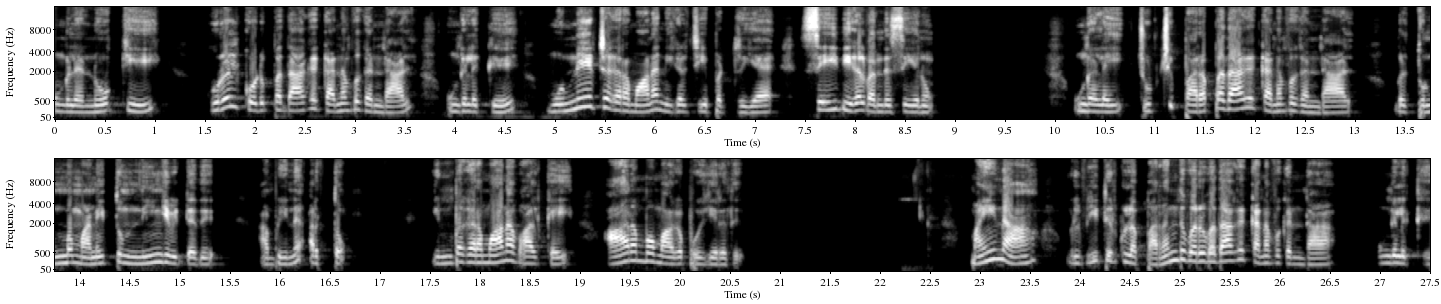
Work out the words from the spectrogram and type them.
உங்களை நோக்கி குரல் கொடுப்பதாக கனவு கண்டால் உங்களுக்கு முன்னேற்றகரமான நிகழ்ச்சியை பற்றிய செய்திகள் வந்து சேரும். உங்களை சுற்றி பறப்பதாக கனவு கண்டால் உங்கள் துன்பம் அனைத்தும் நீங்கிவிட்டது அப்படின்னு அர்த்தம். இன்பகரமான வாழ்க்கை ஆரம்பமாக போகிறது. மைனா உங்கள் வீட்டிற்குள்ளே பறந்து வருவதாக கனவு கண்டா உங்களுக்கு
